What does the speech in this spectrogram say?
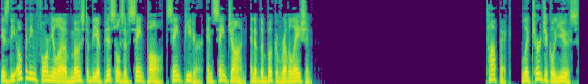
is the opening formula of most of the epistles of St. Paul, St. Peter, and St. John, and of the Book of Revelation. Liturgical use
